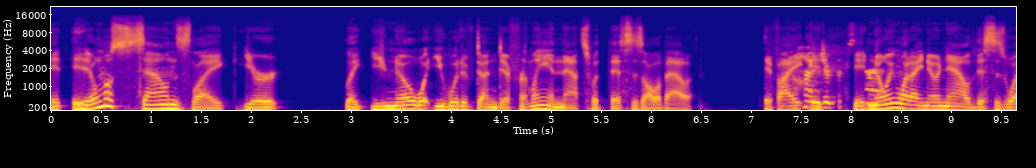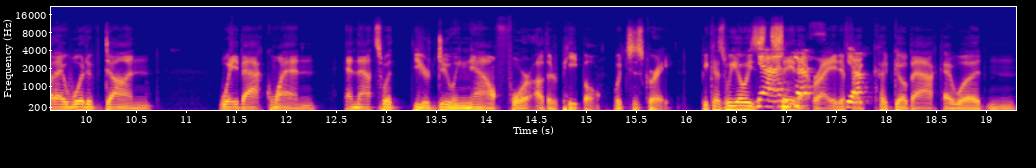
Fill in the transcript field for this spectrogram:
it it almost sounds like you're like you know what you would have done differently and that's what this is all about if i it, it, knowing what i know now this is what i would have done way back when and that's what you're doing now for other people which is great because we always yeah, say that right if yeah. i could go back i would and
